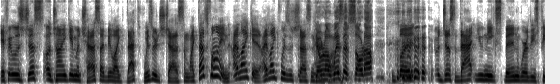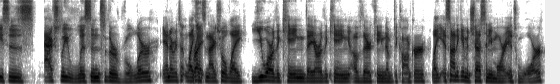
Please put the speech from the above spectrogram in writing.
if it was just a giant game of chess i'd be like that's wizard's chess. I'm like that's fine. I like it. I like wizard's chess and You're Harry a Potter. wizard, Sora. but just that unique spin where these pieces actually listen to their ruler and everything like Right. it's an actual like you are the king they are the king of their kingdom to conquer. Like it's not a game of chess anymore. It's war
